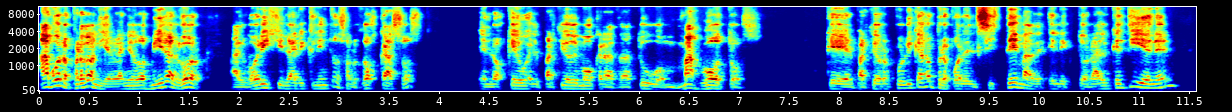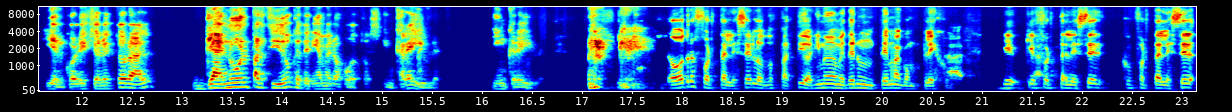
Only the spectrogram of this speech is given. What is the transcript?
Ah, bueno, perdón, y en el año 2000 Al Gore. Al Gore y Hillary Clinton son los dos casos en los que el Partido Demócrata tuvo más votos que el Partido Republicano, pero por el sistema electoral que tienen y el colegio electoral, ganó el partido que tenía menos votos. Increíble, increíble. lo otro es fortalecer los dos partidos. Aquí me voy a meter en un tema complejo. Que, fortalecer, fortalecer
